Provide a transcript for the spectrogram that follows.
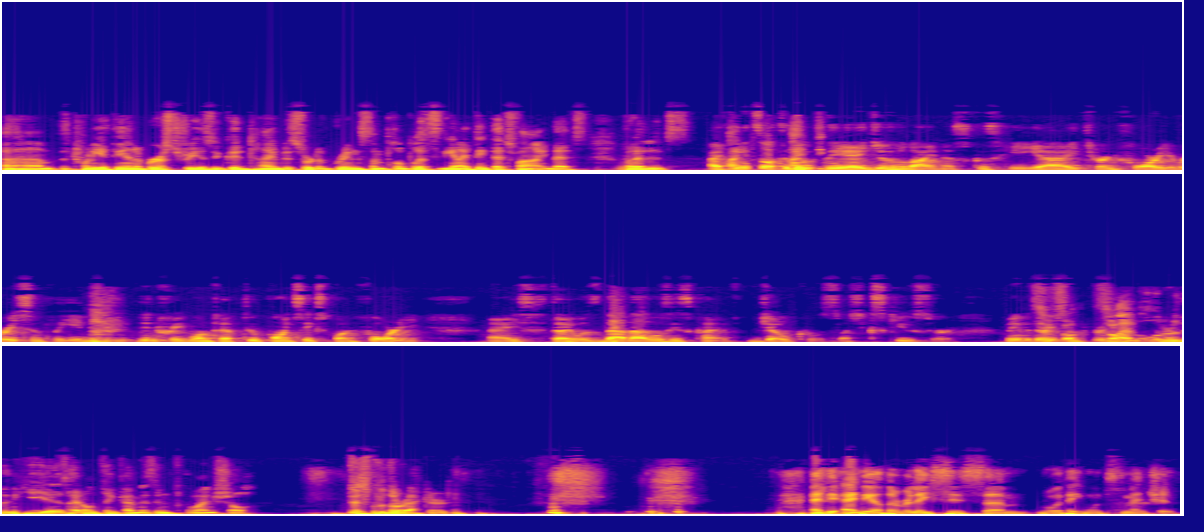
Um, the 20th anniversary is a good time to sort of bring some publicity, and I think that's fine. That's but it's. I think it's all to do with the age of Linus because he uh, he turned 40 recently and he didn't really want to have 2.6.40. Uh, so it was that that was his kind of joke or slash excuse or maybe there's so, some. So I'm older than he is. I don't think I'm as influential just for the record. any any other releases, um, Roy, that you wanted to mention?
